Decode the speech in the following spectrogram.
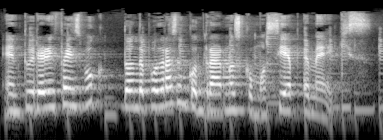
en Twitter y Facebook, donde podrás encontrarnos como CIEPMX.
